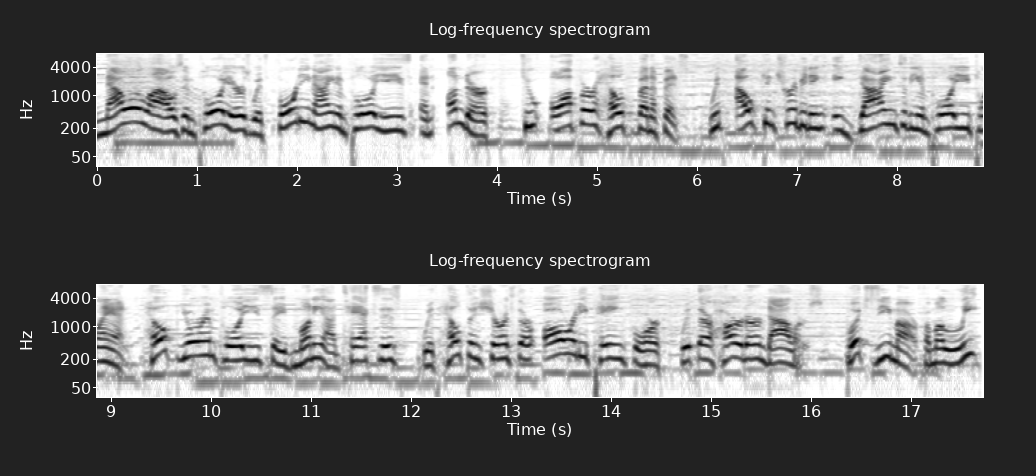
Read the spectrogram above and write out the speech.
now allows employers with 49 employees and under to offer health benefits without contributing a dime to the employee plan. Help your employees save money on taxes with health insurance they're already paying for with their hard earned dollars. Butch Zemar from Elite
